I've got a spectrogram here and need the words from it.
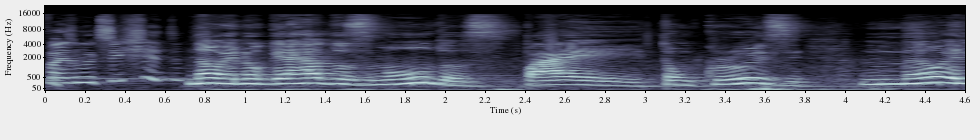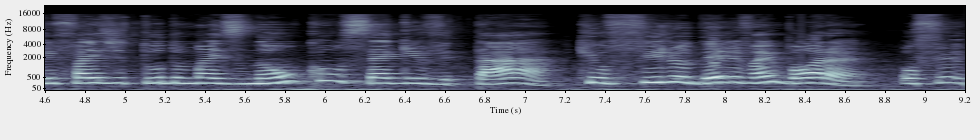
Faz muito sentido. Não, e no Guerra dos Mundos, pai Tom Cruise, não, ele faz de tudo, mas não consegue evitar que o filho dele vá embora. O fi-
